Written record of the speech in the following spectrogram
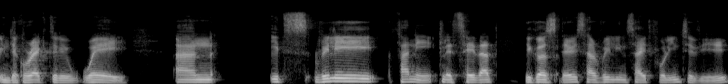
in the correct way. And it's really funny, let's say that, because there is a really insightful interview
